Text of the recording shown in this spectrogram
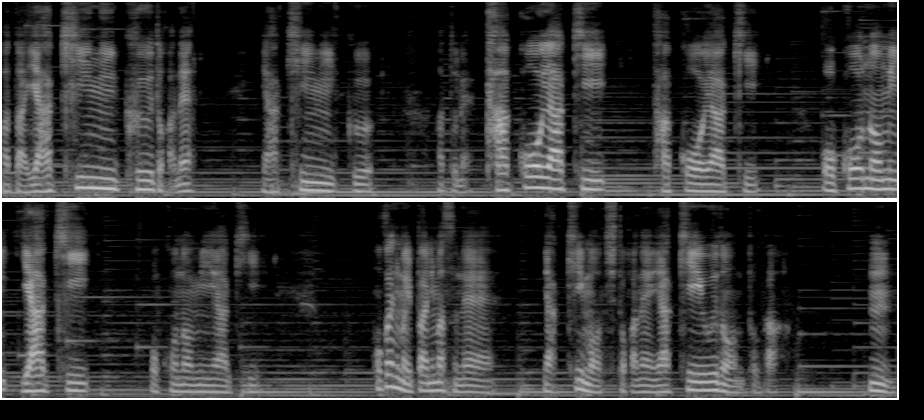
あとは焼肉とかね、焼肉、あとね、たこ焼き、たこ焼き、お好み焼き、お好み焼き。他にもいっぱいありますね。焼き餅とかね、焼きうどんとか。うん。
